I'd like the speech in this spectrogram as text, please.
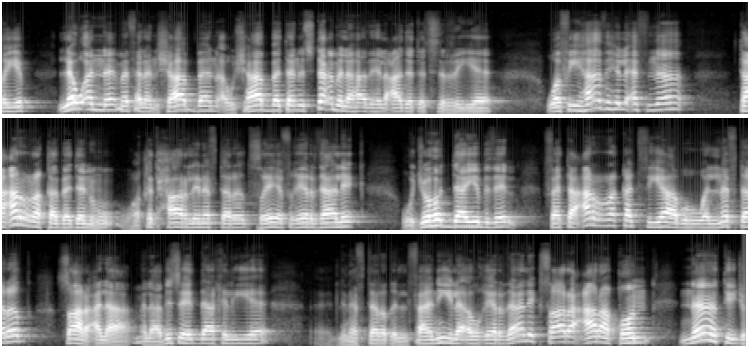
طيب لو أن مثلا شابا أو شابة استعمل هذه العادة السرية وفي هذه الأثناء تعرق بدنه وقد حار لنفترض صيف غير ذلك وجهد دا يبذل فتعرقت ثيابه ولنفترض صار على ملابسه الداخلية لنفترض الفانيله أو غير ذلك صار عرق ناتج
